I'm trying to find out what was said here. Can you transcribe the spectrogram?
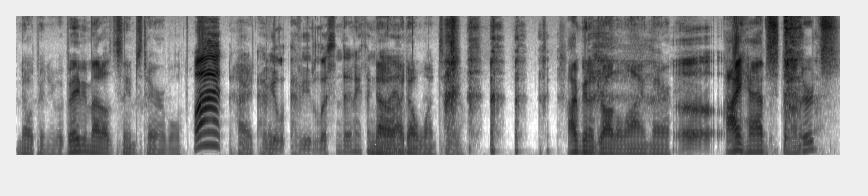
No opinion, but baby metal seems terrible. What? I- have you have you listened to anything? No, I don't want to. I'm gonna draw the line there. I have standards,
